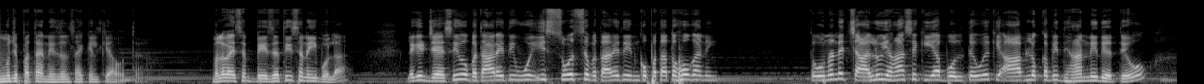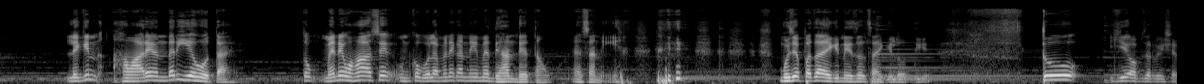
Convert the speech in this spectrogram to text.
मुझे पता है नेजल साइकिल क्या होता है। मतलब ऐसे बेजती से नहीं बोला लेकिन जैसे ही वो बता रही थी वो इस सोच से बता रही थी इनको पता तो होगा नहीं। तो उन्होंने चालू यहाँ से किया बोलते हुए कि आप लोग कभी ध्यान नहीं देते हो लेकिन हमारे अंदर ये होता है। तो मैंने वहाँ से उनको बोला मैंने कहा नहीं मैं ध्यान देता हूँ ऐसा नहीं है। मुझे पता है कि नेजल साइकिल होती है। तो ये ऑब्जर्वेशन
